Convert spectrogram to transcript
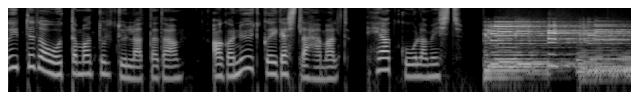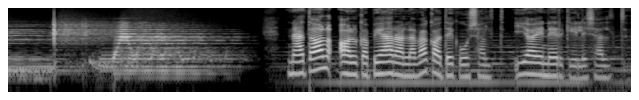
võib teda ootamatult üllatada. aga nüüd kõigest lähemalt, head kuulamist nädal algab järele väga tegusalt ja energiliselt,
